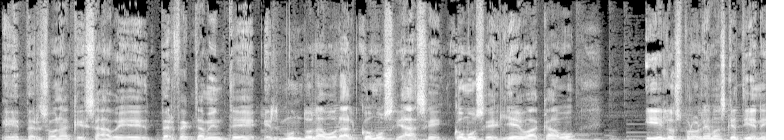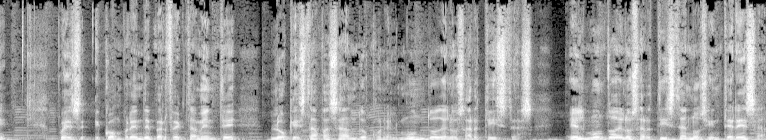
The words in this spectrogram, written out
eh, persona que sabe perfectamente el mundo laboral, cómo se hace, cómo se lleva a cabo y los problemas que tiene, pues eh, comprende perfectamente lo que está pasando con el mundo de los artistas. El mundo de los artistas nos interesa,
